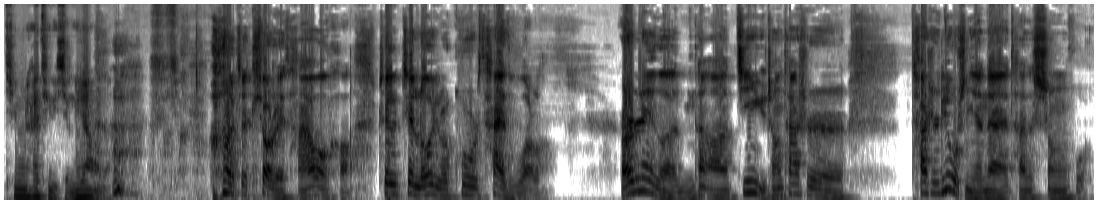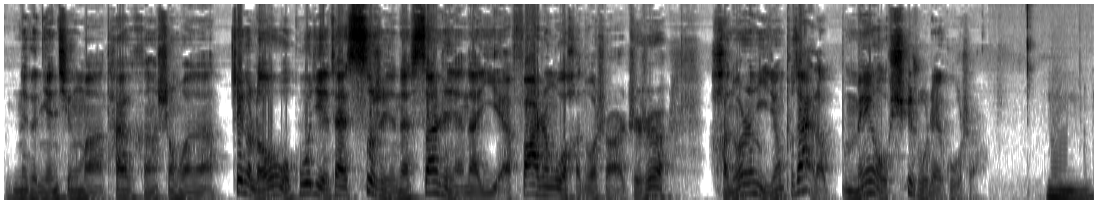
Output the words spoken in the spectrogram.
听着还挺形象的。这跳水台，我靠，这个这楼里边故事太多了。而那个你看啊，金宇成他是他是六十年代他的生活那个年轻嘛，他可能生活的这个楼，我估计在四十年代、三十年代也发生过很多事儿，只是很多人已经不在了，没有叙述这个故事。嗯，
